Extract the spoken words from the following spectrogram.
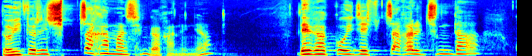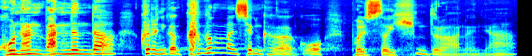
너희들은 십자가만 생각하느냐? 내가 꼭 이제 십자가를 진다, 고난 받는다. 그러니까 그것만 생각하고 벌써 힘들어 하느냐?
